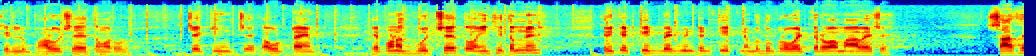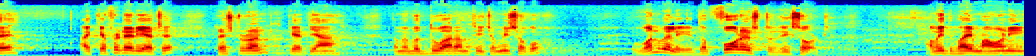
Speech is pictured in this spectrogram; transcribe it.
કેટલું ભાડું છે, તમારું check in check out time એ પણ અદ્ભુત છે. તો અહીંથી તમને ક્રિકેટ કિટ બેડમિન્ટન કિટ ને બધું પ્રોવાઈડ કરવામાં આવે છે. સાથે આ કેફેટેરિયા છે રેસ્ટોરન્ટ કે ત્યાં તમે બધું આરામથી જમી શકો. Van valley the forest resort Amitbhai Mavani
